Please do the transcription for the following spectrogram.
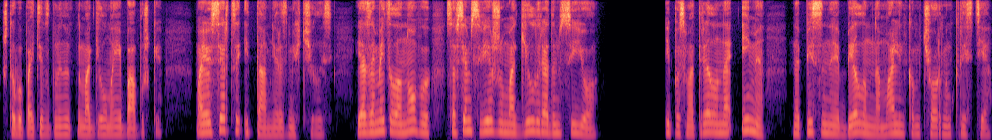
чтобы пойти взглянуть на могилу моей бабушки. Мое сердце и там не размягчилось. Я заметила новую, совсем свежую могилу рядом с ее и посмотрела на имя, написанное белым на маленьком черном кресте.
